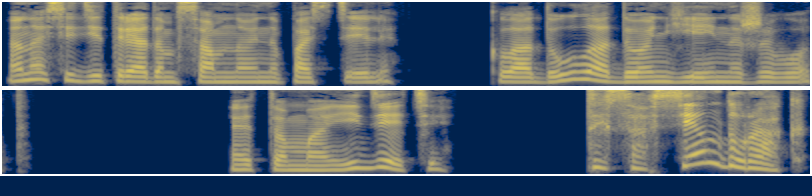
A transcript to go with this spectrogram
Она сидит рядом со мной на постели. Кладу ладонь ей на живот. Это мои дети. Ты совсем дурак?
